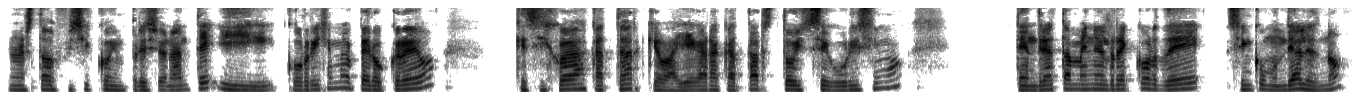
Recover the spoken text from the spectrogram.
en un estado físico impresionante y corrígeme, pero creo que si juega a Qatar, que va a llegar a Qatar, estoy segurísimo, tendría también el récord de cinco mundiales, ¿no?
